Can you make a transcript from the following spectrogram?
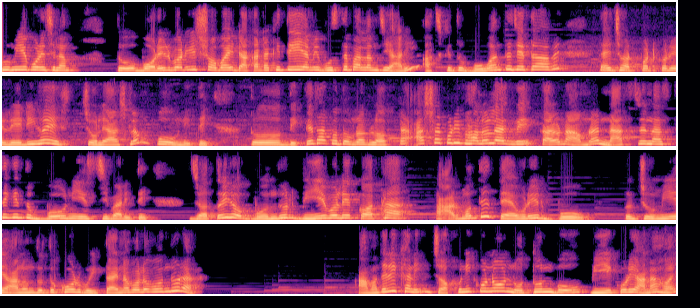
ঘুমিয়ে পড়েছিলাম। তো বরের বাড়ির সবাই ডাকাটাকিতেই আমি বুঝতে পারলাম যে, আরে, আজকে তো বউ আনতে যেতে হবে। তাই ঝটপট করে রেডি হয়ে চলে আসলাম বউ নিতে তো দেখতে থাকো তোমরা ব্লগটা আশা করি ভালো লাগবে। কারণ আমরা নাচতে নাচতে কিন্তু বউ নিয়ে এসেছি বাড়িতে। যতই হোক, বন্ধুর বিয়ে বলে কথা, তার মধ্যে দেওরের বউ। তো জমিয়ে আনন্দ তো করবই, তাই না বলো বন্ধুরা? আমাদের এখানে যখনই কোনো নতুন বউ বিয়ে করে আনা হয়,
